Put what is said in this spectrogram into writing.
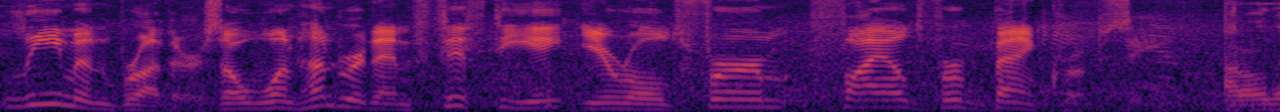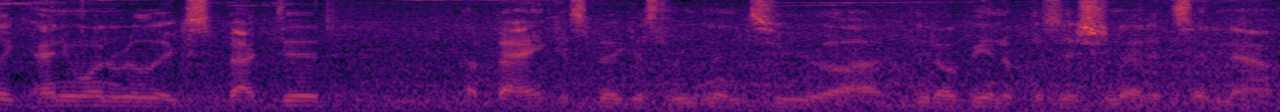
Lehman Brothers, a 158 year old firm, filed for bankruptcy. I don't think anyone really expected a bank as big as Lehman to uh, you know, be in a position that it's in now.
